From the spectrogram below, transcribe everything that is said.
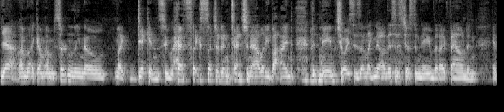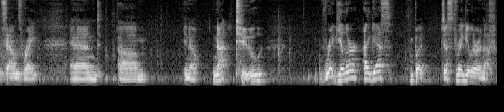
Yeah, I'm like I'm, I'm certainly no like Dickens who has like such an intentionality behind the name choices. I'm like, no, this is just a name that I found and it sounds right, and um, you know, not too regular, I guess, but just regular enough.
